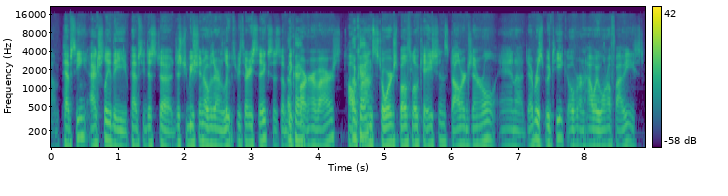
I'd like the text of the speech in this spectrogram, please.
um, Pepsi. Actually, the Pepsi dist- uh, distribution over there in Loop 336 is a big Okay. partner of ours. Tall Okay. Pine Storage, both locations, Dollar General, and uh, Deborah's Boutique over on Highway 105 East.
